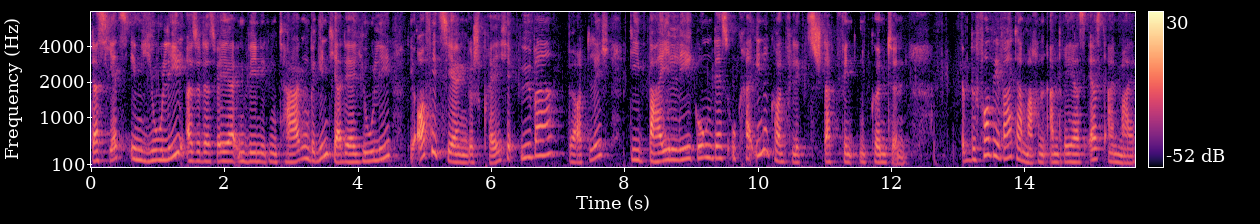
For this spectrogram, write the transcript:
dass jetzt im Juli, also das wäre ja in wenigen Tagen, beginnt ja der Juli, die offiziellen Gespräche über wörtlich die Beilegung des Ukraine-Konflikts stattfinden könnten. Bevor wir weitermachen, Andreas, erst einmal,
